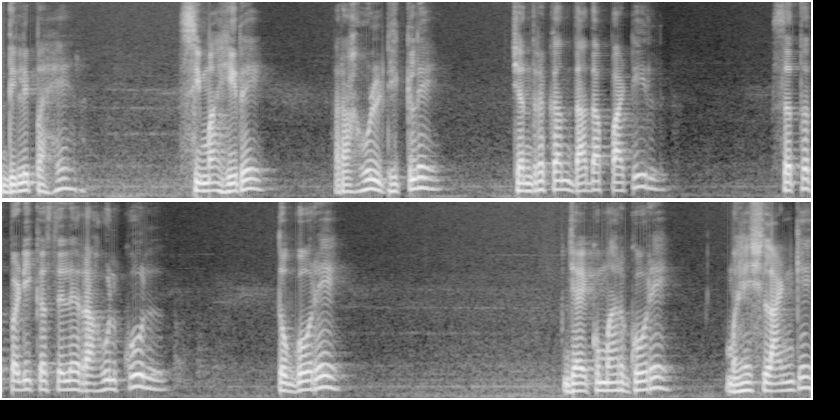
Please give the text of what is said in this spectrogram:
दिलीप अहेर सीमा हिरे राहुल ढिकले चंद्रकांत दादा पाटील सतत पडीक असलेले राहुल कुल तो गोरे जयकुमार गोरे महेश लांडगे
